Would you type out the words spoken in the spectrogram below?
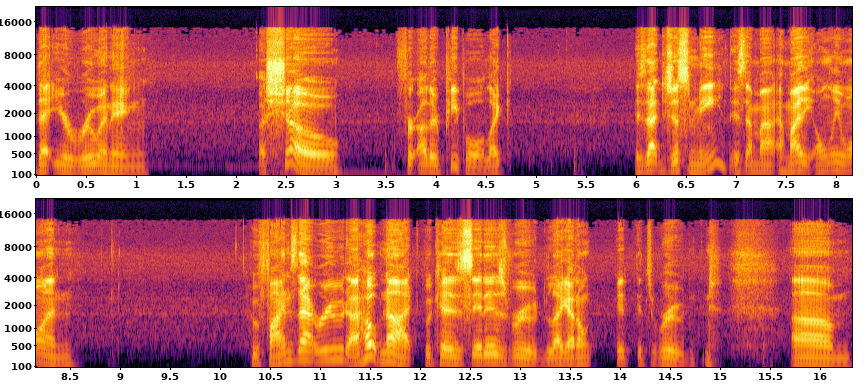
that you're ruining a show for other people. Like, is that just me? Is am I am I the only one who finds that rude? I hope not, because it is rude. Like I don't. It, it's rude. um,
